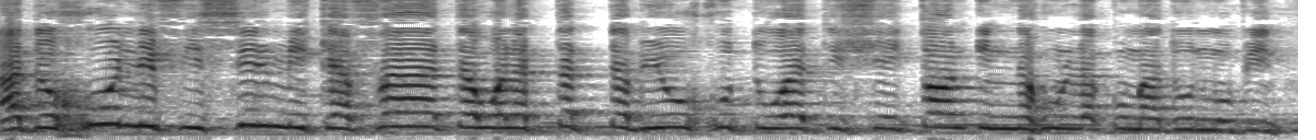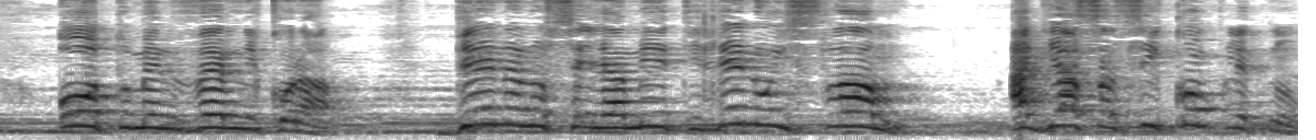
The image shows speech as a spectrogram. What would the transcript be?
أدخلني في سلم كفاة ولا تتبعوا خطوات الشيطان إنه لكم عدو مبين. أوت من ذرني كرا دينا نو سلامتي لينو إسلام. أجيا سي كومبليتنو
